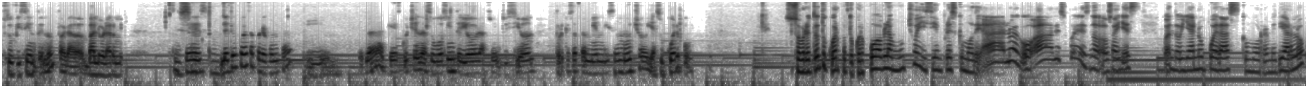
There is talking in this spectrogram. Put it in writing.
suficiente, ¿no? Para valorarme. Entonces, les dejo esa pregunta y pues nada, que escuchen a su voz interior, a su intuición, porque eso también dice mucho, y a su cuerpo. Sobre todo tu cuerpo, tu cuerpo habla mucho y siempre es como de, ah, luego, ah, después, no, o sea, ya es cuando ya no puedas como remediarlo,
